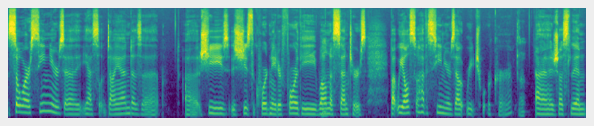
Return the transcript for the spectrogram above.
so our seniors, uh, yes, Diane does a. Uh, she's she's the coordinator for the wellness centers, but we also have a seniors outreach worker, uh, Jocelyn,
